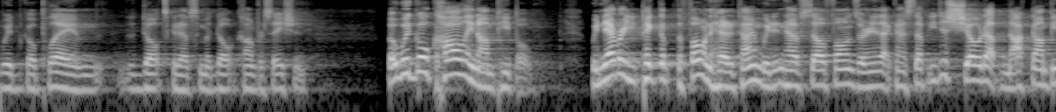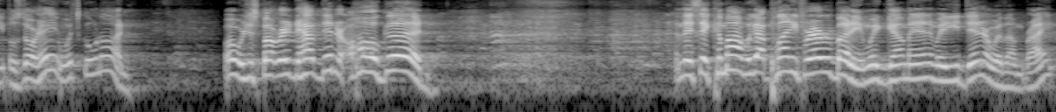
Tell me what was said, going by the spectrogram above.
we'd go play and the adults could have some adult conversation. But we'd go calling on people. We never picked up the phone ahead of time. We didn't have cell phones or any of that kind of stuff. You just showed up, knocked on people's door. Hey, what's going on? Oh, we're just about ready to have dinner. Oh, good. and they say, Come on, we got plenty for everybody. And we'd come in and we'd eat dinner with them, right?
